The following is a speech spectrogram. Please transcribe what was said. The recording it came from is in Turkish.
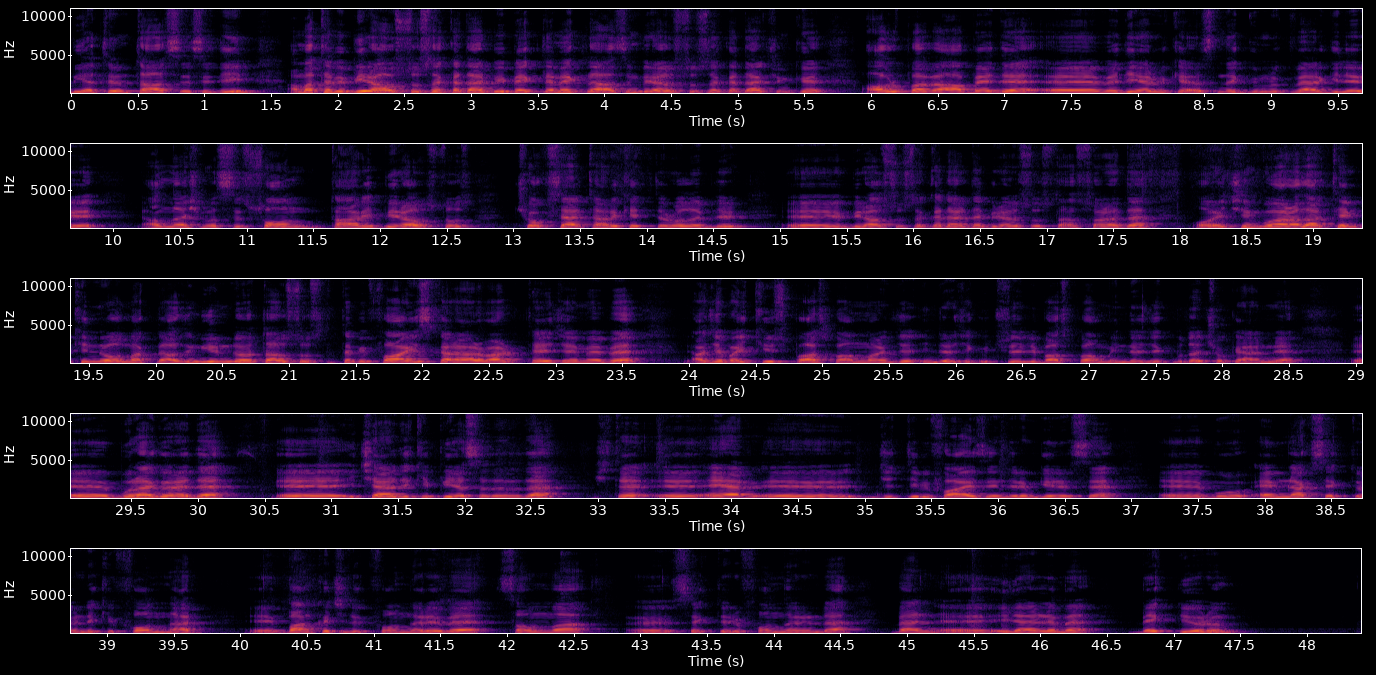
bir yatırım tavsiyesi değil. Ama tabii 1 Ağustos'a kadar bir beklemek lazım. 1 Ağustos'a kadar çünkü Avrupa ve ABD e, ve diğer ülke arasında gümrük vergileri anlaşması son tarih 1 Ağustos. Çok sert hareketler olabilir. E, 1 Ağustos'a kadar da 1 Ağustos'tan sonra da onun için bu aralar temkinli olmak lazım. 24 Ağustos'ta tabii faiz kararı var TCMB. Acaba 200 bas puan mı indirecek, 350 bas puan mı indirecek? Bu da çok önemli. E, buna göre de e, içerideki piyasada da işte e, eğer e, ciddi bir faiz indirim gelirse e, bu emlak sektöründeki fonlar, e, bankacılık fonları ve savunma e, sektörü fonlarında ben e, ilerleme bekliyorum.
